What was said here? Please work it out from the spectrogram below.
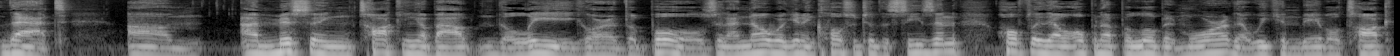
that um, I'm missing talking about the league or the Bulls, and I know we're getting closer to the season. Hopefully, that will open up a little bit more that we can be able to talk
